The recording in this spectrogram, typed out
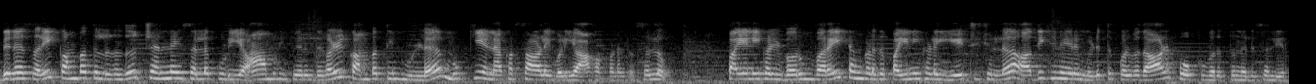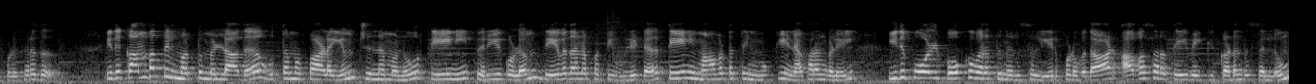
தினசரி கம்பத்திலிருந்து சென்னை செல்லக்கூடிய ஆமணி பேருந்துகள் கம்பத்தின் உள்ள முக்கிய நகர் சாலை வழியாக கடந்து செல்லும். பயணிகள் வரும் வரை தங்களது பயணிகளை ஏற்றிச் செல்ல அதிக நேரம் எடுத்துக்கொள்வதால் போக்குவரத்து நெரிசல் ஏற்படுகிறது. இது கம்பத்தில் மட்டுமில்லாத உத்தமபாளையம் சின்னமனூர் தேனி பெரியகுளம் தேவதானப்பட்டி உள்ளிட்ட தேனி மாவட்டத்தின் முக்கிய நகரங்களில் இதுபோல் போக்குவரத்து நெரிசல் ஏற்படுவதால் அவசர தேவைக்கு கடந்து செல்லும்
